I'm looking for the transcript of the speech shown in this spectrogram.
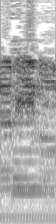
Sunny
